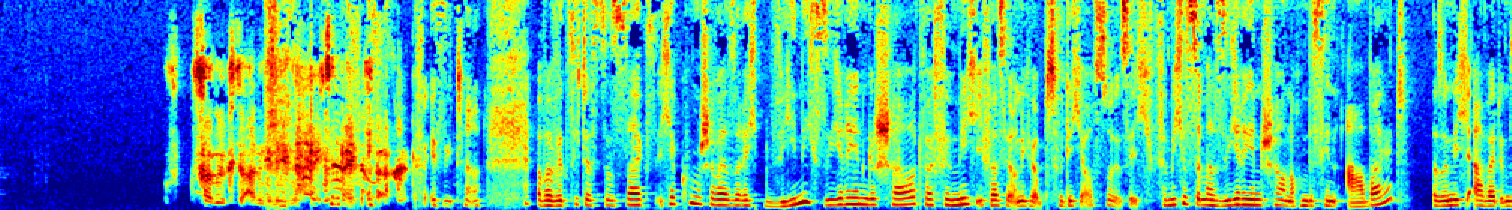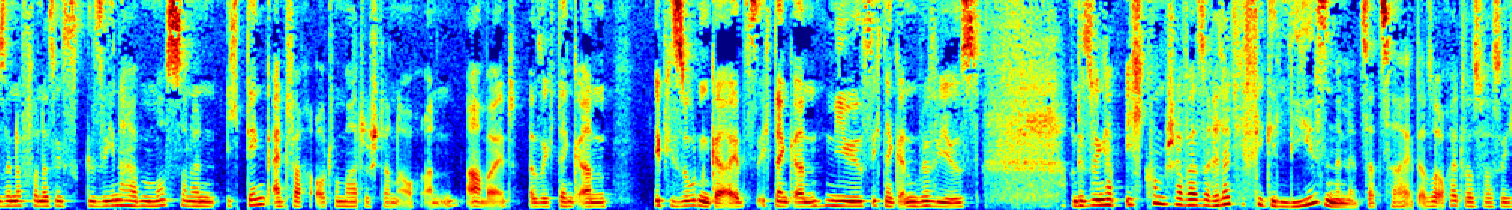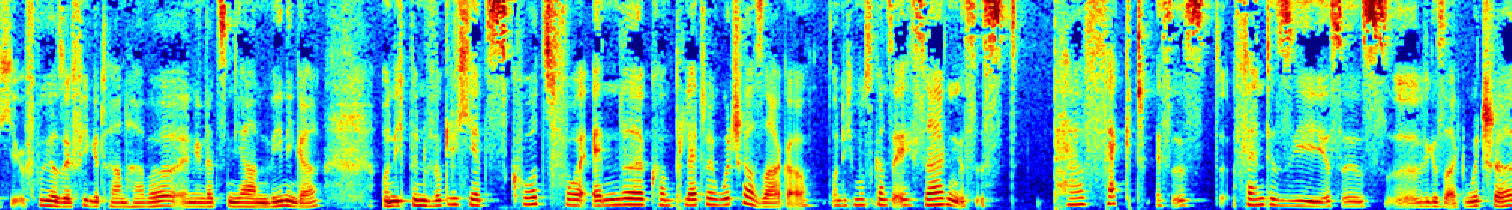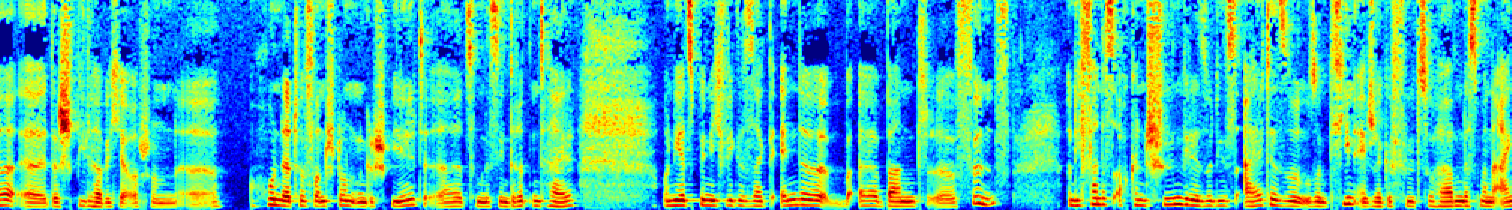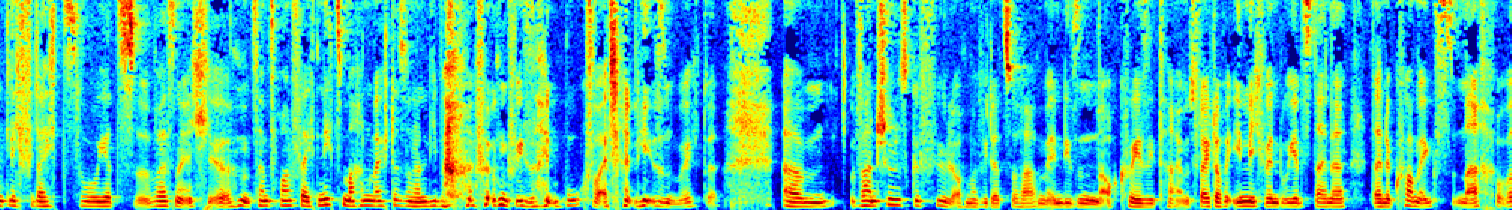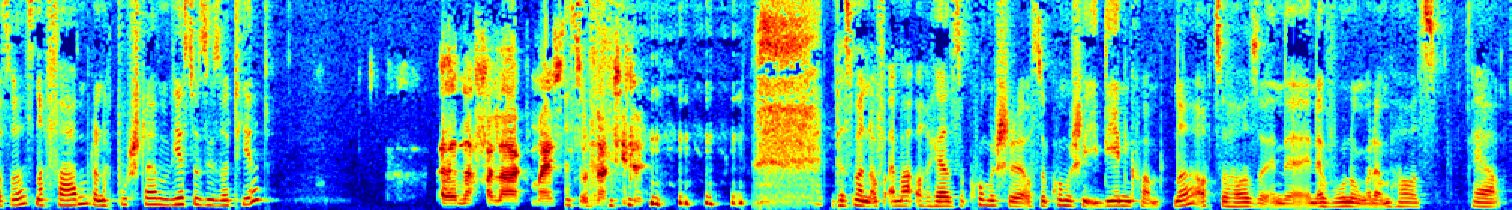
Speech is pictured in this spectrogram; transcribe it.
verrückte Angelegenheit. Crazy Town. Aber witzig, dass du das sagst. Ich habe komischerweise recht wenig Serien geschaut, weil für mich, ich weiß ja auch nicht, ob es für dich auch so ist, ich, für mich ist immer Serien schauen auch ein bisschen Arbeit. Also nicht Arbeit im Sinne von, dass ich es gesehen haben muss, sondern ich denke einfach automatisch dann auch an Arbeit. Also ich denke an Episodenguides, ich denke an News, ich denke an Reviews. Und deswegen habe ich komischerweise relativ viel gelesen in letzter Zeit. Also auch etwas, was ich früher sehr viel getan habe, in den letzten Jahren weniger. Und ich bin wirklich jetzt kurz vor Ende komplette Witcher-Saga. Und ich muss ganz ehrlich sagen, es ist perfekt. Es ist Fantasy, es ist, äh, wie gesagt, Witcher. Äh, das Spiel habe ich ja auch schon äh, hunderte von Stunden gespielt, zumindest den dritten Teil. Und jetzt bin ich, wie gesagt, Ende äh, Band äh, 5. Und ich fand es auch ganz schön, wieder so dieses alte, so, so ein Teenager-Gefühl zu haben, dass man eigentlich vielleicht so jetzt, äh, weiß nicht, äh, mit seinem Freund vielleicht nichts machen möchte, sondern lieber irgendwie sein Buch weiterlesen möchte. Ähm, war ein schönes Gefühl, auch mal wieder zu haben in diesen auch crazy times. Vielleicht auch ähnlich, wenn du jetzt deine, deine Comics nach, was war's, nach Farben oder nach Buchstaben, wie hast du sie sortiert? Äh, nach Verlag meistens also. und nach Titel. dass man auf einmal auch ja so komische, auf so komische Ideen kommt, ne? Auch zu Hause in der, in der Wohnung oder im Haus. Ja.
